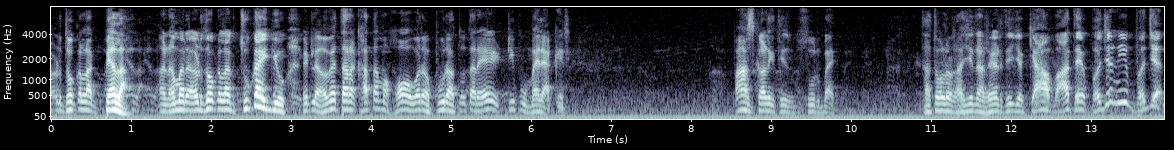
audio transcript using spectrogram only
અડધો કલાક પહેલા. અને અમારે અડધો કલાક ચુકાઈ ગયું. એટલે હવે તારા ખાતામાં હો વર પૂરા, તું તારે એ ટીપું માર્યા કરી. પાંચ કાળીથી સુરબાઈ તા તો ઓલો રાજીના રેડ થઈ ગયો. ક્યાં વાત હે? ભજન ઈ ભજન.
